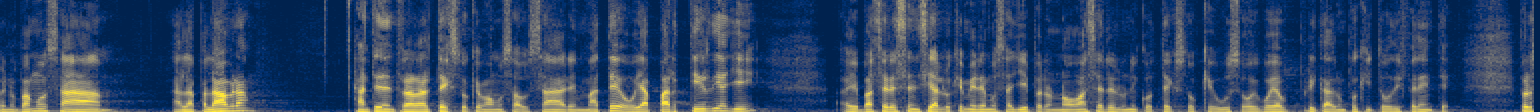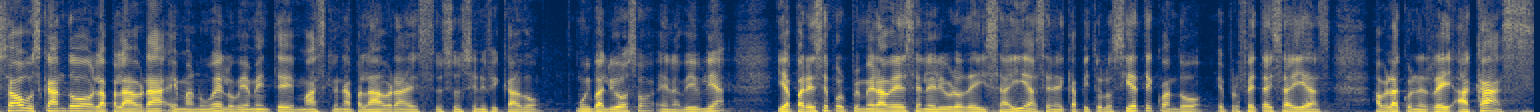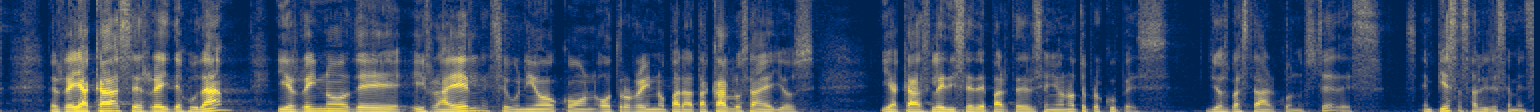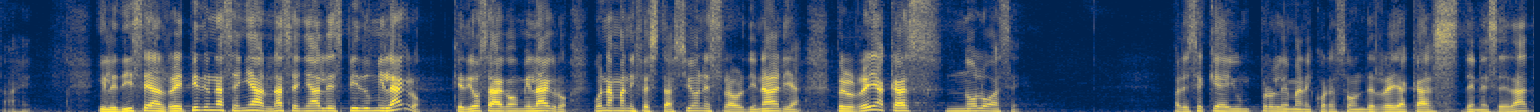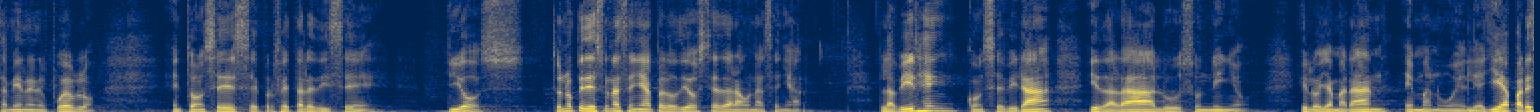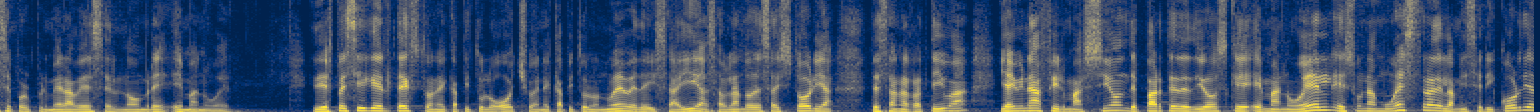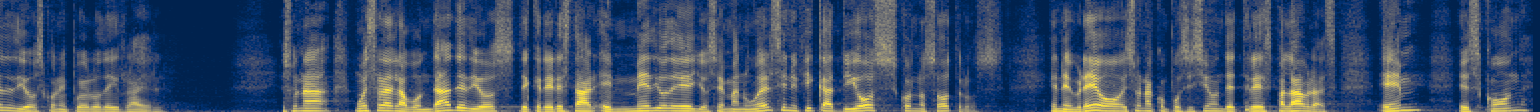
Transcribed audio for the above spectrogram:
Bueno, vamos a, la palabra. Antes de entrar al texto que vamos a usar en Mateo, voy a partir de allí. Eh, va a ser esencial lo que miremos allí, pero no va a ser el único texto que uso. Hoy voy a aplicar un poquito diferente. Pero estaba buscando la palabra Emanuel. Obviamente, más que una palabra, es, es un significado muy valioso en la Biblia y aparece por primera vez en el libro de Isaías, en el capítulo 7, cuando el profeta Isaías habla con el rey Acaz. El rey Acaz es rey de Judá y el reino de Israel se unió con otro reino para atacarlos a ellos. Y Acaz le dice de parte del Señor, no te preocupes, Dios va a estar con ustedes. Empieza a salir ese mensaje. Y le dice al rey, pide una señal, una señal es pide un milagro que Dios haga un milagro, una manifestación extraordinaria. Pero el rey Acaz no lo hace. Parece que hay un problema en el corazón del rey Acaz de necedad también en el pueblo. Entonces el profeta le dice, Dios, tú no pides una señal, pero Dios te dará una señal. La Virgen concebirá y dará a luz un niño y lo llamarán Emanuel. Y allí aparece por primera vez el nombre Emanuel. Y después sigue el texto en el capítulo 8, en el capítulo 9 de Isaías, hablando de esa historia, de esa narrativa. Y hay una afirmación de parte de Dios que Emanuel es una muestra de la misericordia de Dios con el pueblo de Israel. Es una muestra de la bondad de Dios de querer estar en medio de ellos. Emanuel significa Dios con nosotros. En hebreo es una composición de tres palabras. Em es con,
